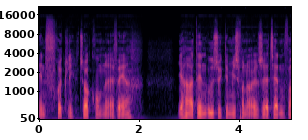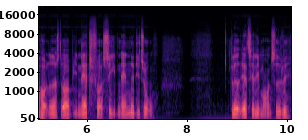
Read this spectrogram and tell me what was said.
en frygtelig tokrummende affære. Jeg har den udsøgte misfornøjelse at tage den forholdet og stå op i nat for at se den anden af de to. Glæd jer til i morgen tidlig.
